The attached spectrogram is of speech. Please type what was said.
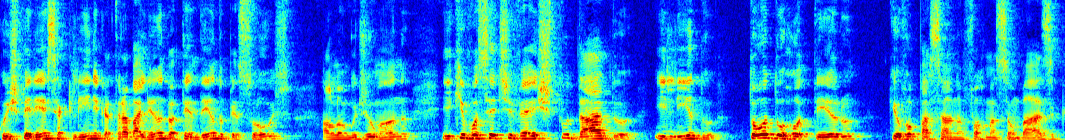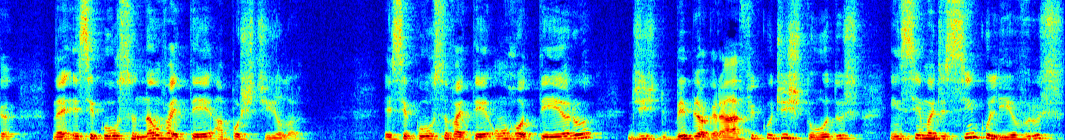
com experiência clínica, trabalhando, atendendo pessoas ao longo de um ano, e que você tiver estudado e lido todo o roteiro que eu vou passar na formação básica, né? esse curso não vai ter apostila. Esse curso vai ter um roteiro de, bibliográfico de estudos em cima de cinco livros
